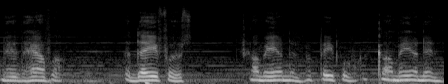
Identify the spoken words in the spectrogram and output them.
and they'd have a, a day for come in and the people would come in and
